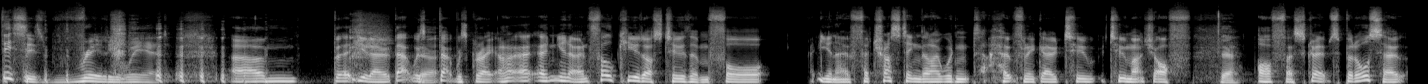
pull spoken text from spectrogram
this is really weird. Um, but you know that was Yeah. that was great, and, I, and you know, and full kudos to them for you know, for trusting that I wouldn't hopefully go too too much off Yeah. off a script, but also,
